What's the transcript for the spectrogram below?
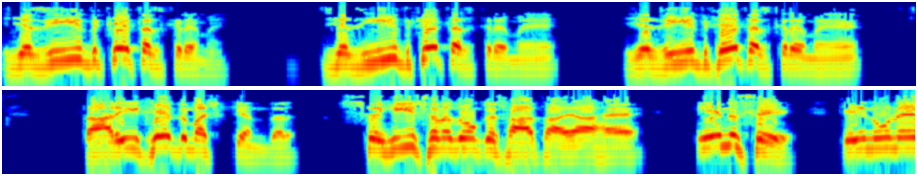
یزید کے تذکرے میں، یزید کے تذکرے میں، یزید کے تذکرے میں تاریخ دمشق کے اندر صحیح سندوں کے ساتھ آیا ہے۔ ان سے کہ انہوں نے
